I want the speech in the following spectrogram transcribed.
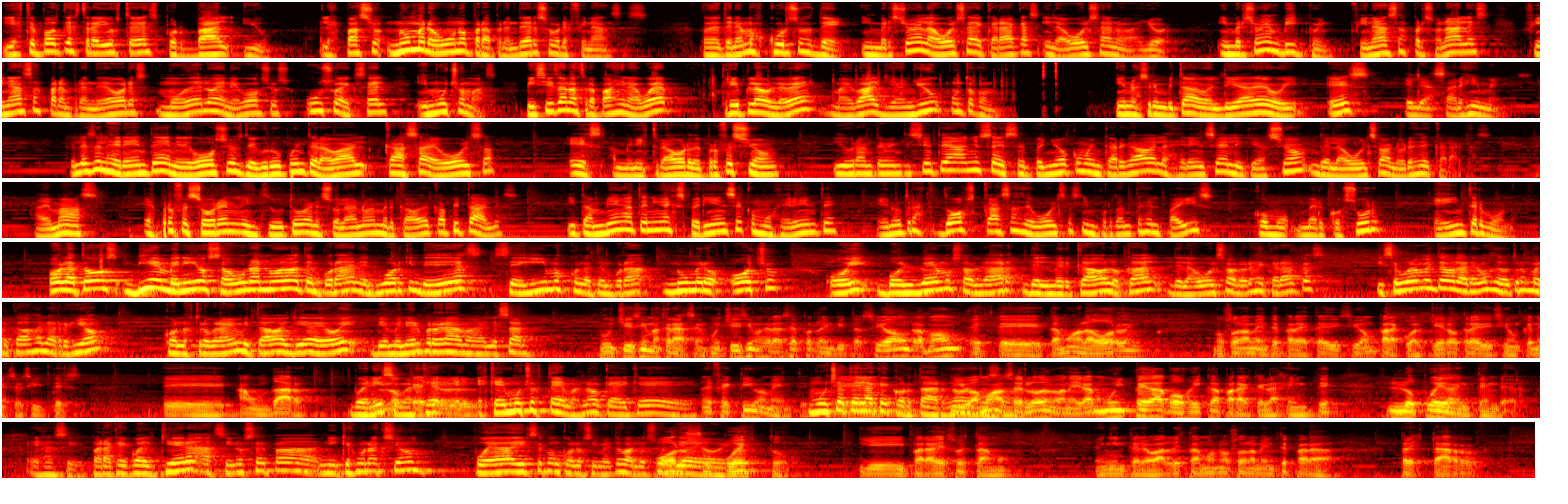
y este podcast traído a ustedes por ValU, el espacio número uno para aprender sobre finanzas, donde tenemos cursos de inversión en la Bolsa de Caracas y la Bolsa de Nueva York, inversión en Bitcoin, finanzas personales, finanzas para emprendedores, modelo de negocios, uso de Excel y mucho más. Visita nuestra página web wwwmyval ucom Y nuestro invitado el día de hoy es Eleazar Jiménez. Él es el gerente de negocios de Grupo Interaval Casa de Bolsa, es administrador de profesión y durante 27 años se desempeñó como encargado de la gerencia de liquidación de la Bolsa de Valores de Caracas. Además, es profesor en el Instituto Venezolano de Mercado de Capitales y también ha tenido experiencia como gerente en otras dos casas de bolsas importantes del país como Mercosur e Interbono. Hola a todos, bienvenidos a una nueva temporada de Networking de Ideas. Seguimos con la temporada número 8. Hoy volvemos a hablar del mercado local de la Bolsa de Valores de Caracas y seguramente hablaremos de otros mercados de la región con nuestro gran invitado al día de hoy. Bienvenido al programa, Elezar. Muchísimas gracias, muchísimas gracias por la invitación, Ramón. Este, estamos a la orden, no solamente para esta edición, para cualquier otra edición que necesites eh, ahondar. Buenísimo, es que, es, que, hay muchos temas, ¿no? Que hay que... Efectivamente. Mucha tela que cortar, ¿no? Y vamos a hacerlo de manera muy pedagógica para que la gente lo pueda entender. Es así, para que cualquiera, así no sepa ni qué es una acción, pueda irse con conocimientos valiosos. Por supuesto, y para eso estamos. En Interval estamos no solamente para prestar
